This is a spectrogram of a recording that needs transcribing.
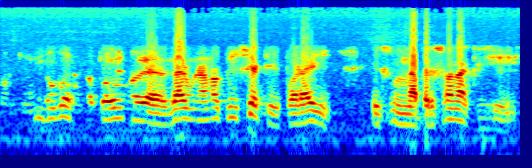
porque digo, bueno, no podemos dar una noticia que por ahí es una persona que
